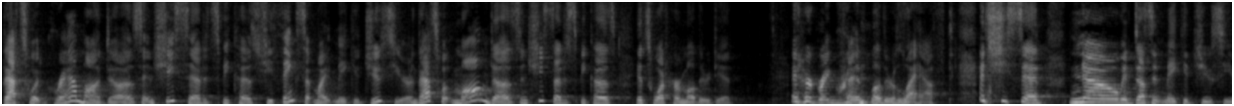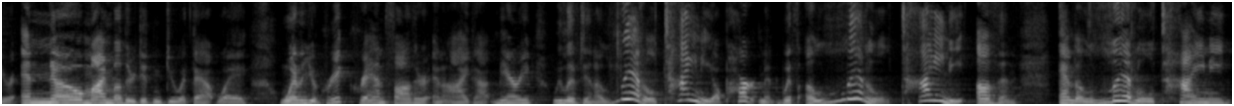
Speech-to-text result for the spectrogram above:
That's what grandma does, and she said it's because she thinks it might make it juicier. And that's what mom does, and she said it's because it's what her mother did. And her great grandmother laughed. And she said, No, it doesn't make it juicier. And no, my mother didn't do it that way. When your great grandfather and I got married, we lived in a little tiny apartment with a little tiny oven and a little tiny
